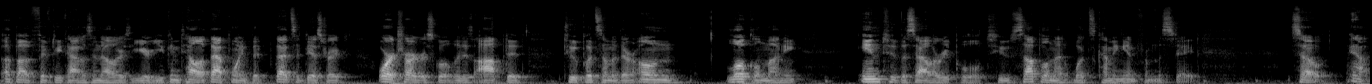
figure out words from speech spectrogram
above $50,000 a year. You can tell at that point that that's a district or a charter school that has opted to put some of their own local money into the salary pool to supplement what's coming in from the state. So, you know,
